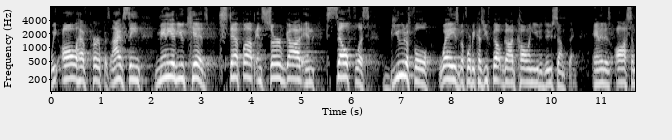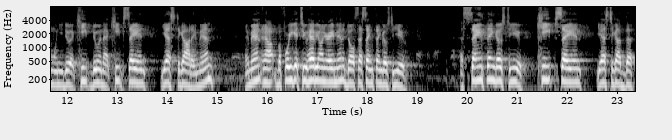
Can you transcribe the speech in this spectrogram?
We all have purpose. And I've seen many of you kids step up and serve God in selfless, beautiful ways before because you felt God calling you to do something. And it is awesome when you do it. Keep doing that. Keep saying yes to God. Amen. Amen. Now, before you get too heavy on your amen, adults, that same thing goes to you. The same thing goes to you. Keep saying yes to God. The,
